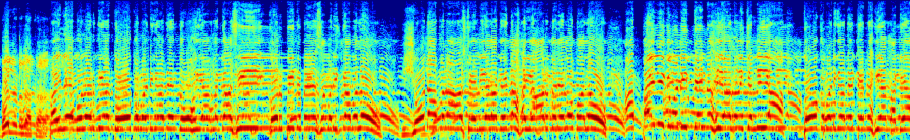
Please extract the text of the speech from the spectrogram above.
ਬੋਲਣ ਦਾ ਤਾਂ। ਪਹਿਲੇ ਬੁਲਟ ਦੀਆਂ ਦੋ ਕਬੱਡੀਆਂ ਤੇ 2000 ਲੱਗਾ ਸੀ। ਗੁਰਪ੍ਰੀਤ ਬੈਂਸ ਅਮਰੀਕਾ ਵੱਲੋਂ। ਯੋਧਾ ਬਣਾ ਆਸਟ੍ਰੇਲੀਆ ਵਾਲਾ ਕਹਿੰਦਾ 1000 ਮੇਰੇ ਲੋ ਪਾਲੋ ਆ ਪਹਿਲੀ ਕਬੱਡੀ 3000 ਵਾਲੀ ਚੱਲੀ ਆ। ਦੋ ਕਬੱਡੀਆਂ ਤੇ 3000 ਲੱਗਿਆ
